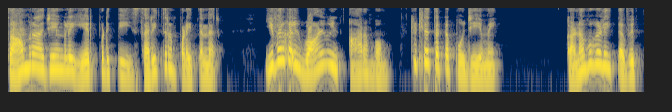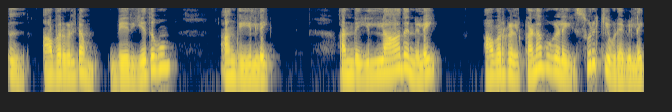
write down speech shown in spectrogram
சாம்ராஜ்யங்களை ஏற்படுத்தி சரித்திரம் படைத்தனர். இவர்கள் வாழ்வின் ஆரம்பம் கிட்டத்தட்ட பூஜ்ஜியமே. கனவுகளை தவிர்த்து அவர்களிடம் வேறு எதுவும் அங்கு இல்லை. அந்த இல்லாத நிலை அவர்கள் கனவுகளை சுருக்கிவிடவில்லை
